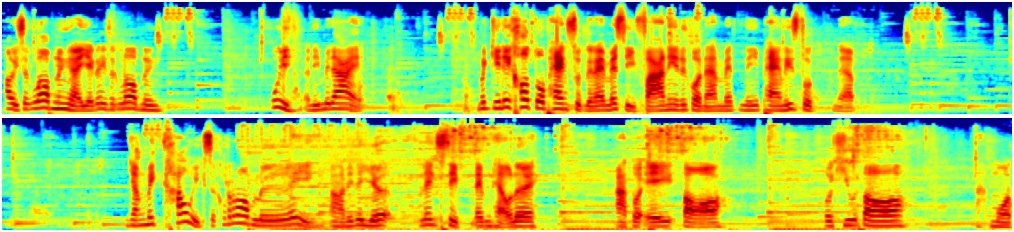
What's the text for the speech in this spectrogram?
เอาอีกสักรอบหนึ่งอะอยากได้อีกสักรอบหนึ่งอุ้ย อันนี้ไม่ได้ เมื่อกี้ได้เข้าตัวแพงสุดเลยนะเม็ดสีฟ้านี่ทุกคนนะเม็ดนี้แพงที่สุดนะครับ ยังไม่เข้าอีกสักรอบเลยอ่านี่ได้เยอะเลข 10 เต็มแถวเลย อะตัว A ต่อ ตัว Q ต่ออะหมด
